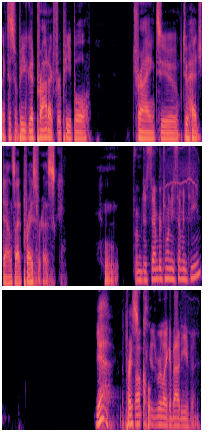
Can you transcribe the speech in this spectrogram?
like this would be a good product for people trying to to hedge downside price risk. And From December 2017, yeah, the price. oh, cl- because we're like about even.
